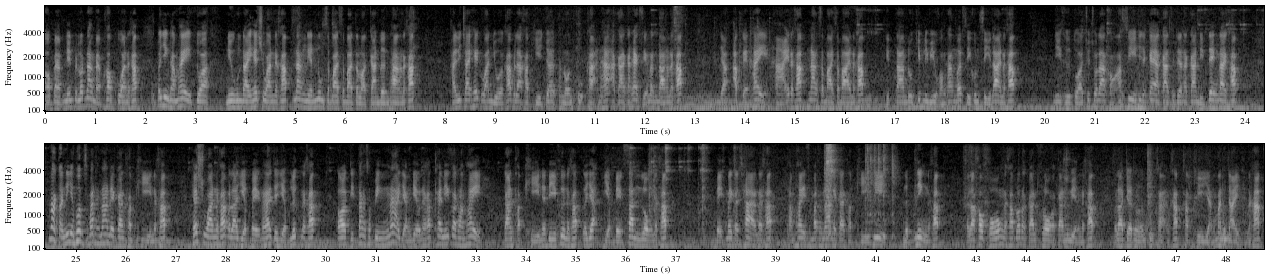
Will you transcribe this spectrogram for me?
ออกแบบเน้นเป็นรถนั่งแบบครอบครัวนะครับ ก็ยิ่งทำให้ตัว New Hyundai H1 นะครับนั่งเนียนนุ่มสบายๆตลอดการเดินทางนะครับใครที่ใช้ H1 อยู่นะครับเวลาขับขี่เจอถนนขรุขระนะฮะอาการกระแทกเสียงดัง ๆนะครับ อยากอัปเกรดให้หายนะครับ นั่งสบายๆนะครับ ติดตามดูคลิปรีวิวของทางเมอร์สี่คูณสี่ได้นะครับ นี่คือตัวชุดช่วงล่างของออสซี่ที่จะแก้อาการสะเทือนอาการดิดเด้งได้ครับ นอกจากนี้ยังเพิ่มสมรรถนะในการขับขี่นะครับ H1 นะครับเวลาเหยียบเบรกนะฮะจะเหยียบลึกนะครับพอเราติดตั้งสปริงหน้าอย่างเดียวนะครับ แค่นี้ก็ทำให้การขับขี่เนี่ยดีขึ้นนะครับ ระยะเหยียบเบรกสั้นลงนะครับ เบรกไม่กระชากนะครับทำให้สมรรถนะในการขับขี่ที่หนึบนิ่งนะครับ เวลาเข้าโค้งนะครับลดอาการโครงอาการเหวี่ยงนะครับ เวลาเจอถนนขรุขระนะครับขับขี่อย่างมั่นใจนะครับ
